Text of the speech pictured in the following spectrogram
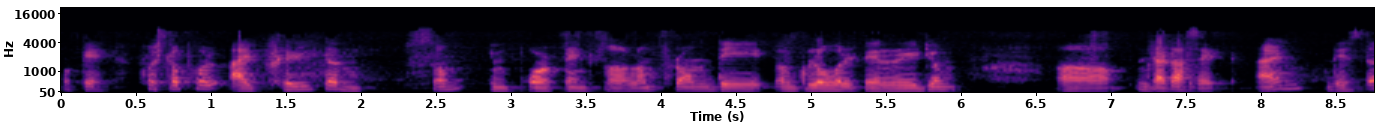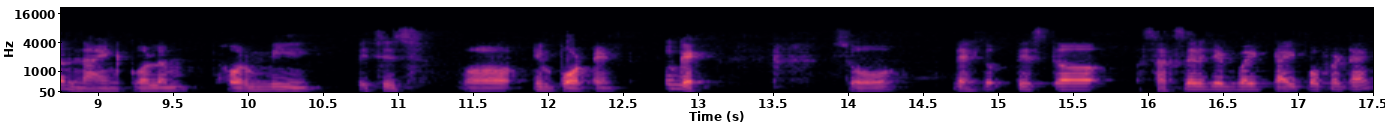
okay. First of all i filter some important column from the uh, global terrorism uh, data set. And this is the nine column for me which is uh, important okay. So let's go this the success rate by type of attack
